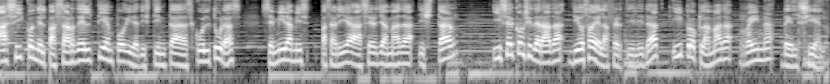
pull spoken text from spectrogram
Así con el pasar del tiempo y de distintas culturas, Semiramis pasaría a ser llamada Ishtar y ser considerada diosa de la fertilidad y proclamada reina del cielo.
